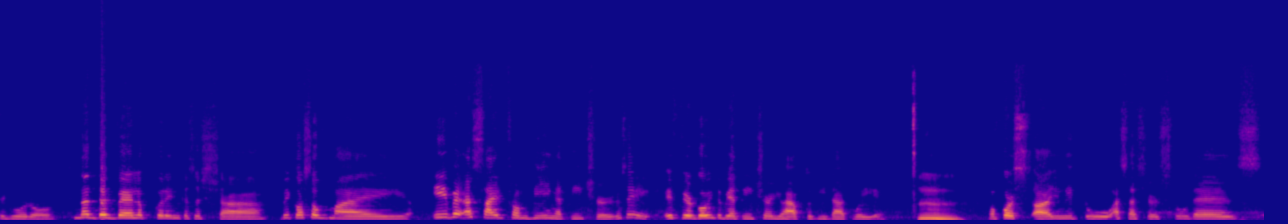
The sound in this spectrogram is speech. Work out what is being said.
siguro. Na-develop ko rin kasi siya because of my, even aside from being a teacher, kasi if you're going to be a teacher, you have to be that way eh. Mm. Of course, uh, you need to assess your students.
